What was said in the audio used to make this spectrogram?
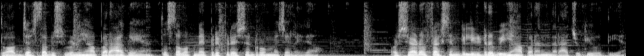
तो अब जब सब स्टूडेंट यहाँ पर आ गए हैं तो सब अपने प्रिपरेशन रूम में चले जाओ। और शेडो फैक्शन की लीडर भी यहाँ पर अंदर आ चुकी होती है।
